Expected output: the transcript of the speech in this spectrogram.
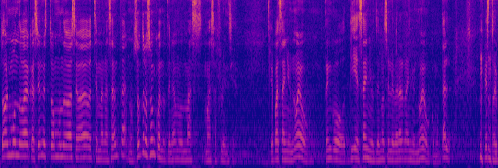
Todo el mundo va de vacaciones, todo el mundo va, se va a Semana Santa. Nosotros son cuando tenemos más, más afluencia. ¿Qué pasa Año Nuevo? Tengo 10 años de no celebrar Año Nuevo como tal. Estoy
